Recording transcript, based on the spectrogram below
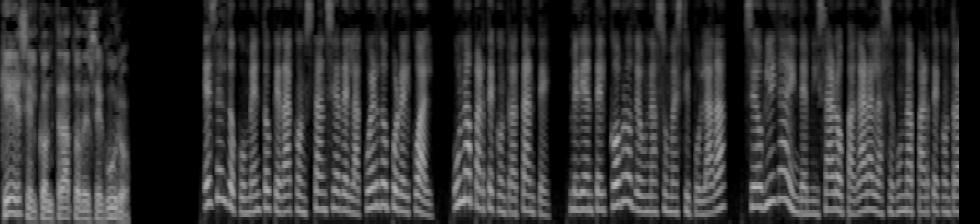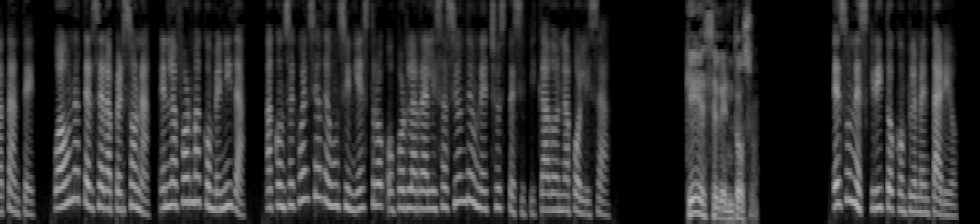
¿Qué es el contrato de seguro? Es el documento que da constancia del acuerdo por el cual, una parte contratante, mediante el cobro de una suma estipulada, se obliga a indemnizar o pagar a la segunda parte contratante, o a una tercera persona, en la forma convenida, a consecuencia de un siniestro o por la realización de un hecho especificado en la póliza. ¿Qué es el endoso? Es un escrito complementario,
